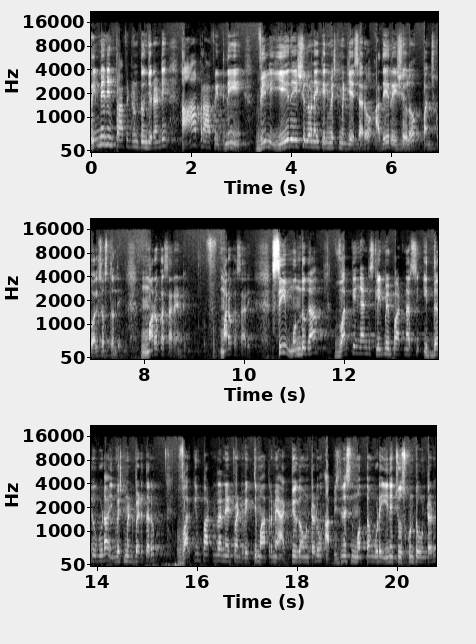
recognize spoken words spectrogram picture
రిమైనింగ్ ప్రాఫిట్ ఉంటుంది చూడండి. ఆ ప్రాఫిట్ని వీళ్ళు ఏ రేషియోలోనైతే ఇన్వెస్ట్మెంట్ చేశారో అదే రేషియోలో పంచుకోవాల్సి వస్తుంది. మరొకసారి అండి మరొకసారి. సి ముందుగా వర్కింగ్ అండ్ స్లీపింగ్ పార్ట్నర్స్ ఇద్దరు కూడా ఇన్వెస్ట్మెంట్ పెడతారు. వర్కింగ్ పార్ట్నర్ అనేటువంటి వ్యక్తి మాత్రమే యాక్టివ్గా ఉంటాడు. ఆ బిజినెస్ మొత్తం కూడా ఈయనే చూసుకుంటూ ఉంటాడు.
